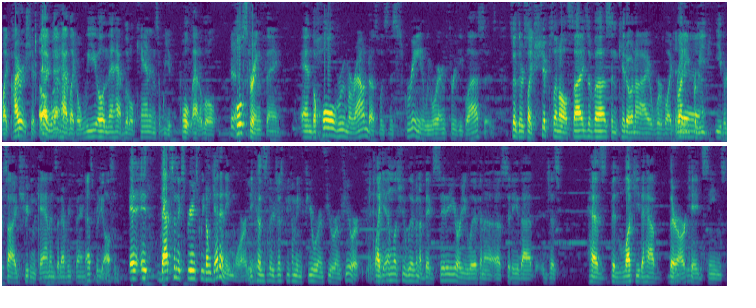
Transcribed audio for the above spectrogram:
like pirate ship Oh, deck wow. that had like a wheel and that had little cannons that we pull had a little Yeah. pull string thing, and the whole room around us was this screen. We were wearing 3D glasses, so there's like ships on all sides of us, and Kiddo and I were like running from each, either side, shooting cannons and everything. That's pretty awesome. It, it that's an experience we don't get anymore because they're just becoming fewer and fewer and fewer. Like unless you live in a big city or you live in a, a city that just has been lucky to have their mm-hmm. arcade scenes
